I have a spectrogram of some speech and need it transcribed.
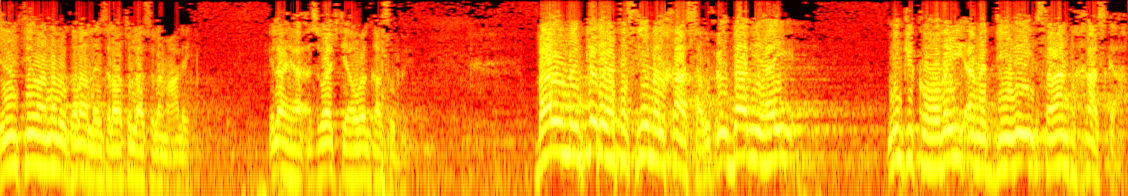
idan tii baa nabigu kala hadlay salawatu llahi wasalaamu calayh. Ilahay aswaajtii haweenkaasuu bi baabu man kariha tasliima alkhaasa. Wuxuu baab yahay ninkii kohday ama diiday salaanta khaaska ah.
